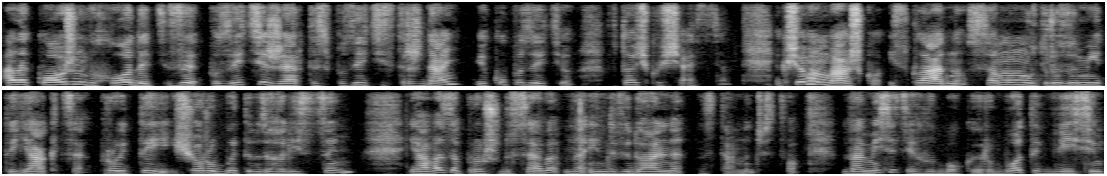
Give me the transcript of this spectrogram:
Але кожен виходить з позиції жертви, з позиції страждань, в яку позицію? В точку щастя. Якщо вам важко і складно самому зрозуміти, як це пройти, і що робити взагалі з цим, я вас запрошую до себе на індивідуальне наставничество. Два місяці глибокої роботи, вісім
